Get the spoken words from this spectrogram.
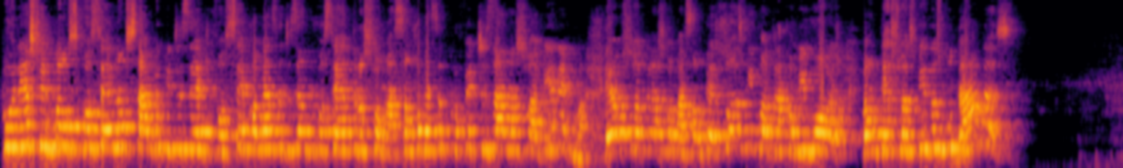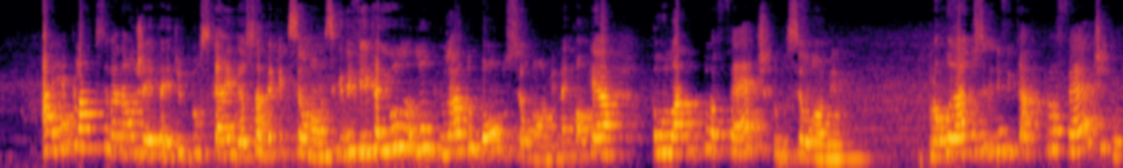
Por isso, irmão, se você não sabe o que dizer de você, começa dizendo que você é transformação, começa a profetizar na sua vida, irmã. Eu sou transformação. Pessoas que encontrar comigo hoje vão ter suas vidas mudadas. Aí é claro que você vai dar um jeito aí de buscar em Deus, saber o que, que seu nome significa e o, o lado bom do seu nome, né? Qual é o lado profético do seu nome. Procurar o significado profético,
